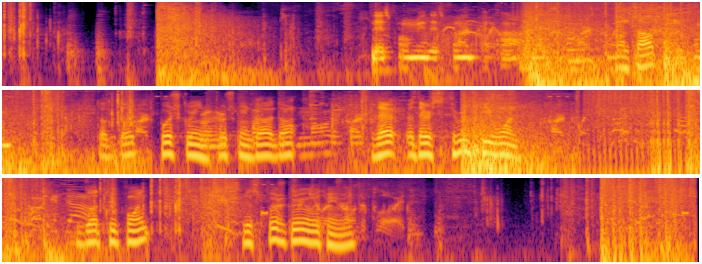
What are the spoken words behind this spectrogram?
They spawn me, they spawn. One top. Top dead. Push green. Push green. Don't, don't. There, there's three P1. hardpoint contested. Target down. Got two point. Just push green with me, man. Drone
